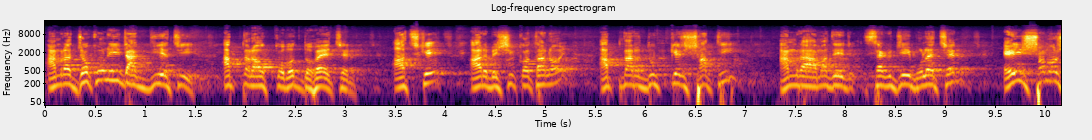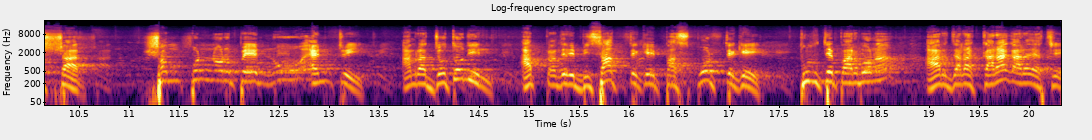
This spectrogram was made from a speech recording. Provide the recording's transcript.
আমরা যখনই ডাক দিয়েছি, আপনারা ঐক্যবদ্ধ হয়েছেন। আজকে আর বেশি কথা নয়। আপনার দুঃখের সাথী, আমরা আমাদের সেক্রেটারি বলেছেন, এই সমস্যার সম্পূর্ণরূপে নো এন্ট্রি আমরা যতদিন আপনাদের বিসাদ থেকে পাসপোর্ট থেকে তুলতে পারব না, আর যারা কারাগারে আছে,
